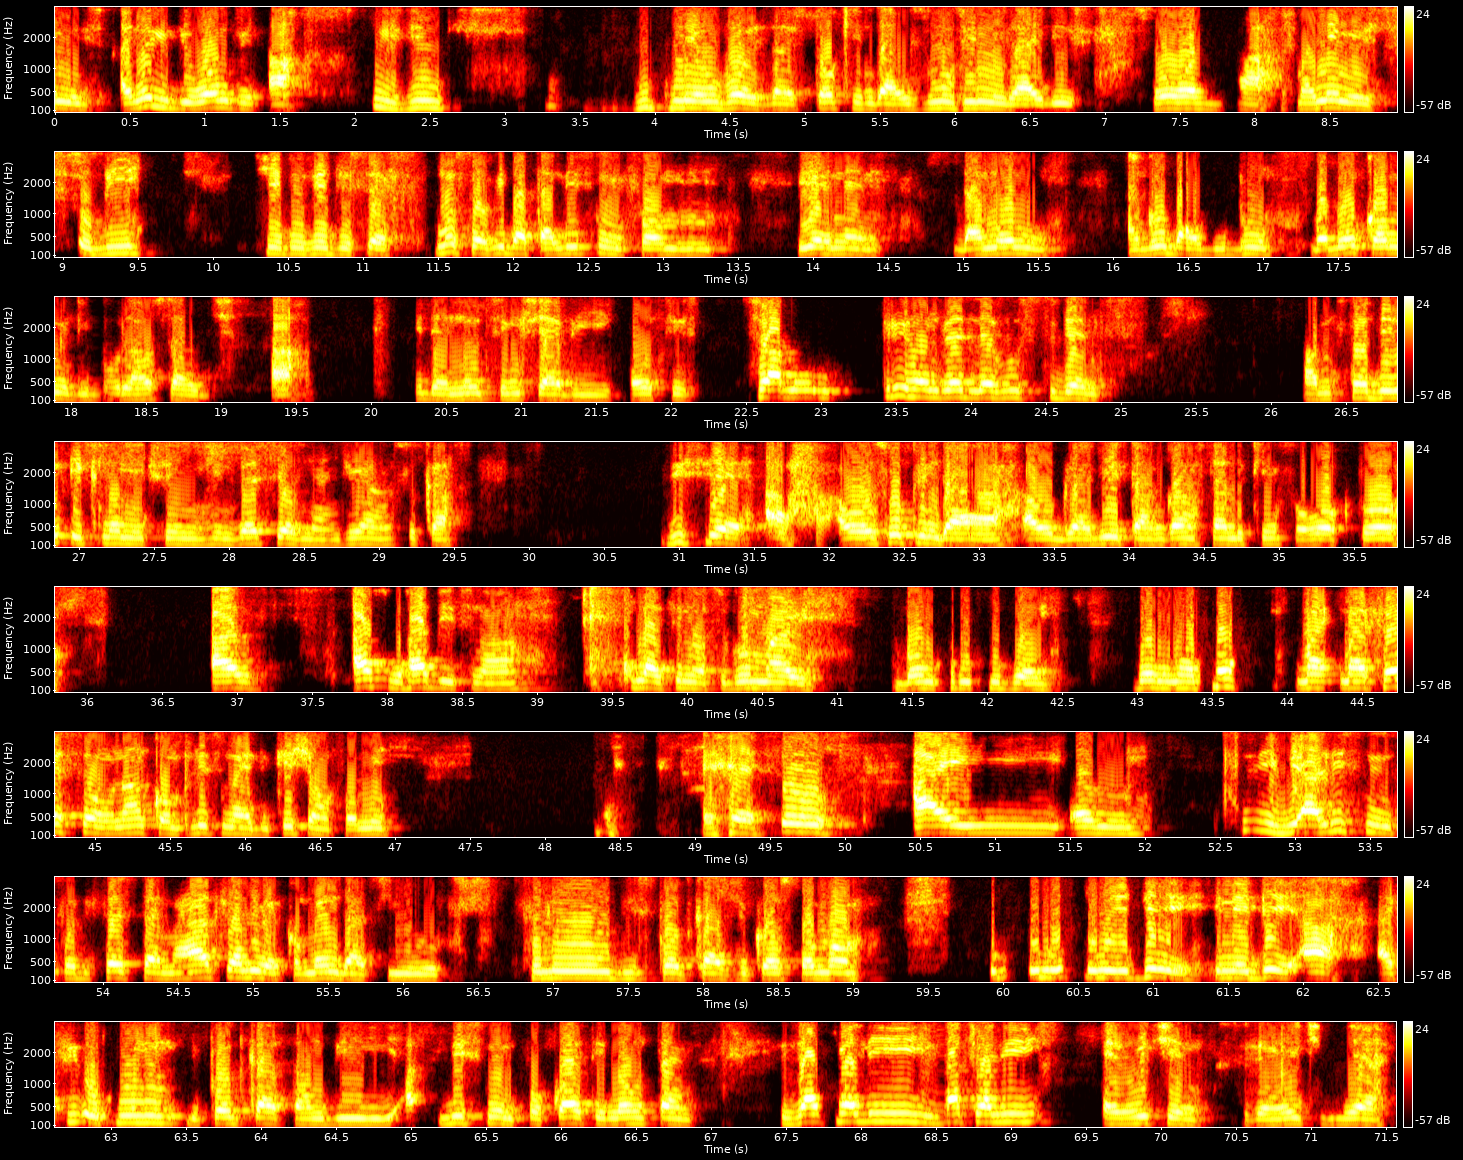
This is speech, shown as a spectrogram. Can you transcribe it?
name is. I know you'll be wondering, ah, who is this deep male voice that is talking, that is moving me like this? So, ah, my name is Obi Chidozie Joseph. Most of you that are listening from UNN that know me, I go by the bull, but don't call me the bull outside. Ah, if they know things shall be autist. So I'm a 300 level student. I'm studying economics in University of Nigeria, Nsukka. This year, I, I was hoping that I would graduate and go and start looking for work, but as as we had it now, like you know, to go marry, born three children. Then my first, my, my first son will now complete my education for me. so I um if you are listening for the first time, I actually recommend that you follow this podcast because someone in, in a day, in a day, ah, I feel open the podcast and be listening for quite a long time. It's actually, it's actually enriching. It's enriching, yeah.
